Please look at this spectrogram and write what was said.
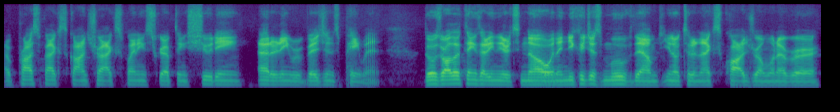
I have prospects, contracts, planning, scripting, shooting, editing, revisions, payment. Those are other things that he needed to know, and then you could just move them, you know, to the next quadrant whenever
